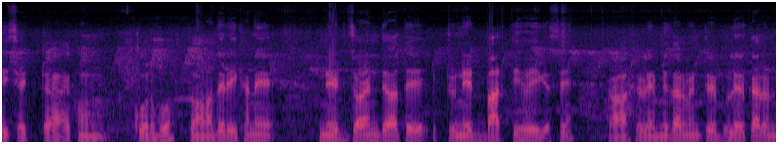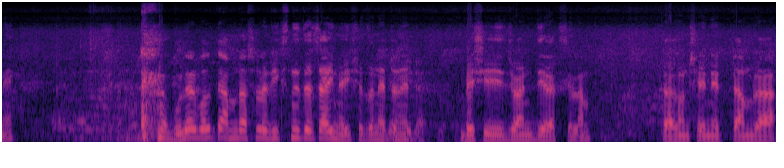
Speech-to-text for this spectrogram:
এই সাইডটা এখন করব। তো আমাদের এইখানে নেট জয়েন্ট দেওয়াতে একটু নেট বাড়তি হয়ে গেছে। তো আসলে মেজারমেন্টের ভুলের কারণে। ভুলের বলতে আমরা আসলে রিস্ক নিতে চাই নাই, সেজন্য একটা নেট বেশি জয়েন্ট দিয়ে রাখছিলাম। তো এখন সেই নেটটা আমরা,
